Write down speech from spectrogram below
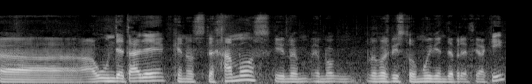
Ah, un detalle que nos dejamos y lo, lo hemos visto muy bien de precio aquí.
